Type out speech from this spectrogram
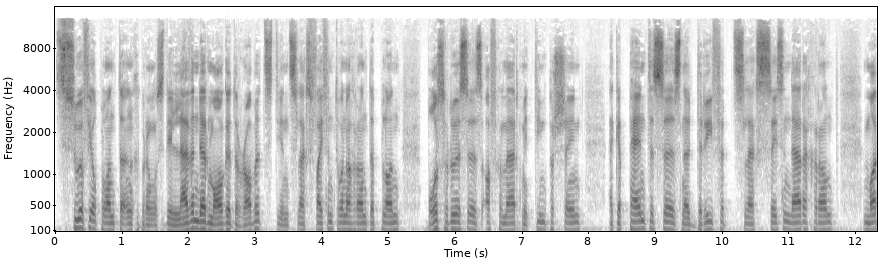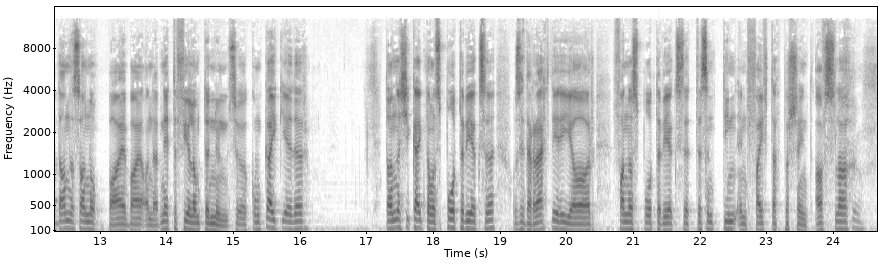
soveel plante ingebring. Ons het die Lavender Margaret Roberts teen slegs R25 'n plant. Bosrose is afgemerk met 10%. Agapanthus is nou 3 vir slegs R36, maar dan is daar nog baie baie ander, net te veel om te noem. So kom kyk eerder. Dan as jy kyk na ons potreekse, ons het reg deur die jaar van ons potreekse tussen 10 en 50% afslag. Sure.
